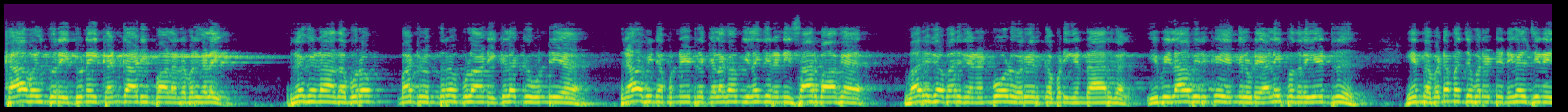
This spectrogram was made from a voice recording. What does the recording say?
காவல்துறை துணை கண்காணிப்பாளர் அவர்களை ரகுநாதபுரம் மற்றும் திருப்புலானி கிழக்கு ஒன்றிய திராவிட முன்னேற்ற கழகம் இளைஞரணி சார்பாக வருக வருக நண்போடு வரவேற்கப்படுகின்றார்கள். இவ்விழாவிற்கு எங்களுடைய அழைப்புதலை ஏற்று இந்த வடமஞ்சபுரட்டு நிகழ்ச்சியினை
